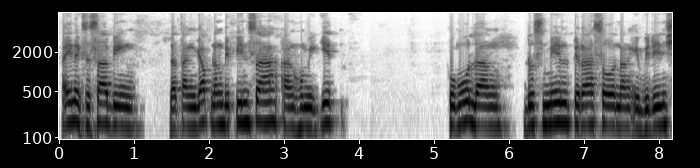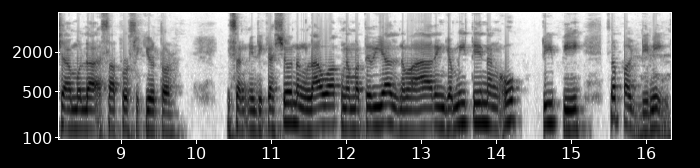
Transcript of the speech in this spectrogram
ay nagsasabing natanggap ng dipinsa ang humigit kumulang 2,000 piraso ng ebidensya mula sa prosecutor. Isang indikasyon ng lawak na material na maaaring gamitin ng OTP sa pagdinig.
